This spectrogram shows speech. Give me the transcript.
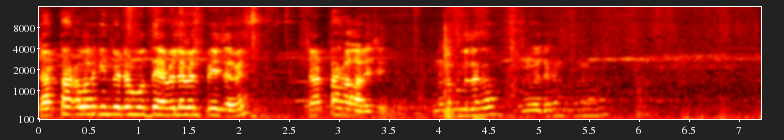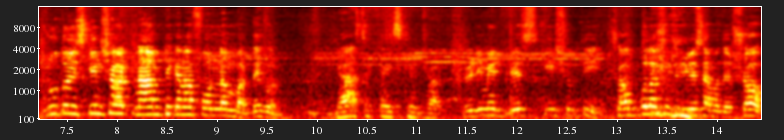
চারটা কালার কিন্তু এটার মধ্যে অ্যাভেলেবেল পেয়ে যাবেন চারটা কালার আপনারা খুলে দেখো আপনারা দেখেন তো দ্রুত স্ক্রিনশট নাম ঠিকানা ফোন নাম্বার দেখুন। একটা স্ক্রিনশট রেডিমেড ড্রেস কি সুতি? সবগুলা সুতি ড্রেস আমাদের সব।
